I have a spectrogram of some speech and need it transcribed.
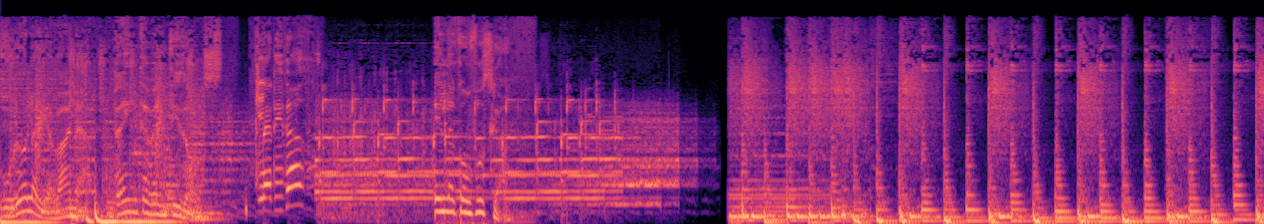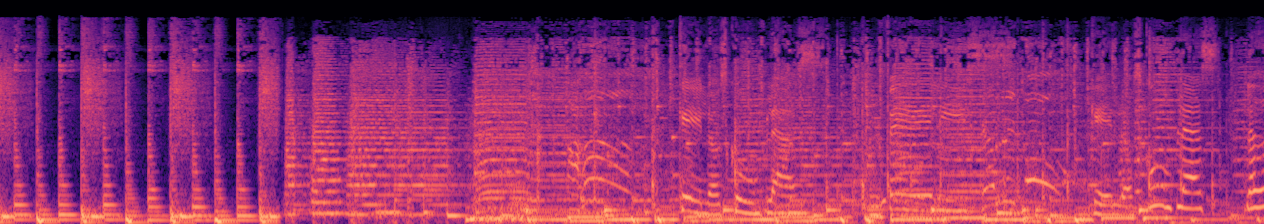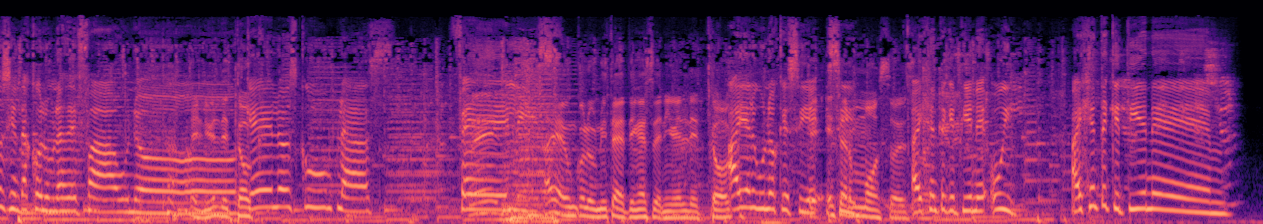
Seguro La Habana 2022. Claridad en la confusión. Que los cumplas. Feliz. Que los cumplas. Las 200 columnas de Fauno. El nivel de toque. Que los cumplas. Feliz. ¿Hay algún columnista que tenga ese nivel de toque? Hay algunos que sí. Es sí. hermoso eso. Hay gente que tiene. Uy. Hay gente que tiene.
